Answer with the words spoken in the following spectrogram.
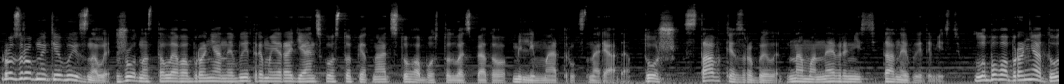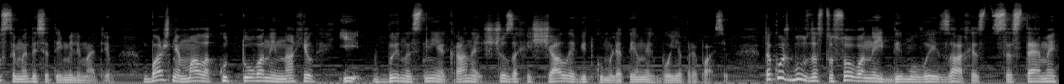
Розробники визнали, жодна сталева броня не витримає радянського 115 або 125 мм снаряда. Тож ставки зробили на маневреність та невидимість. Лобова броня до 70 мм. Башня мала кутований нахил і виносні екрани, що захищали від кумулятивних боєприпасів. Також був застосований димовий захист системи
